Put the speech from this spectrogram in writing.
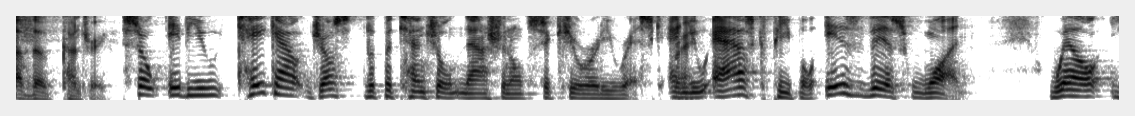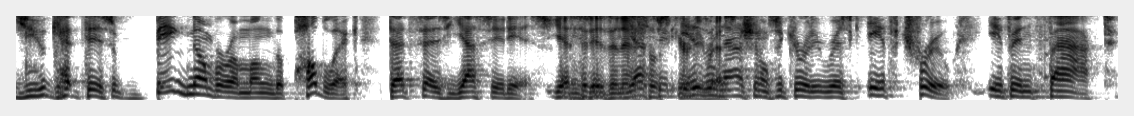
of the country? So if you take out just the potential national security risk and right. you ask people, is this one well, you get this big number among the public that says, yes, it is. Yes, it is a national yes, security risk. Yes, it is a national security risk, if true. If, in fact,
